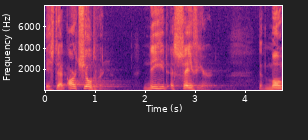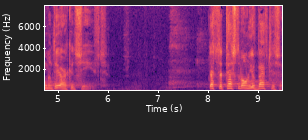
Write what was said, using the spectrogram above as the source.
is that our children need a Savior the moment they are conceived. That's the testimony of baptism.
